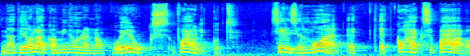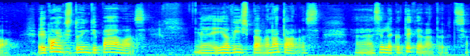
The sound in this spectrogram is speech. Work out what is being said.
nad ei ole ka minule nagu eluks vajalikud. sellisel moel, et, et kaheksa päeva kaheksa tundi päevas ja viis päeva nädalas sellega tegeleda üldse.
